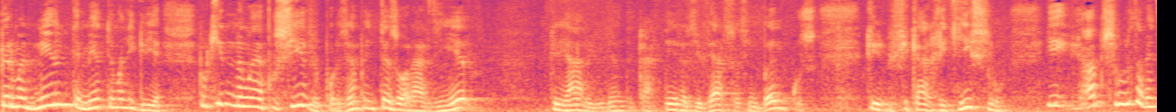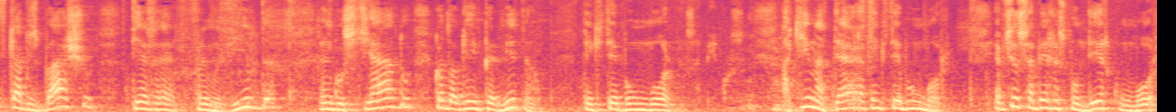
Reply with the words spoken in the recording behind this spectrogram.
permanentemente uma alegria. Porque não é possível, por exemplo, entesourar dinheiro, criar carteiras diversas em bancos, que ficar riquíssimo e absolutamente cabisbaixo, ter franzida, angustiado, quando alguém permita, não. Tem que ter bom humor, meus amigos. Aqui na Terra tem que ter bom humor. É preciso saber responder com humor.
